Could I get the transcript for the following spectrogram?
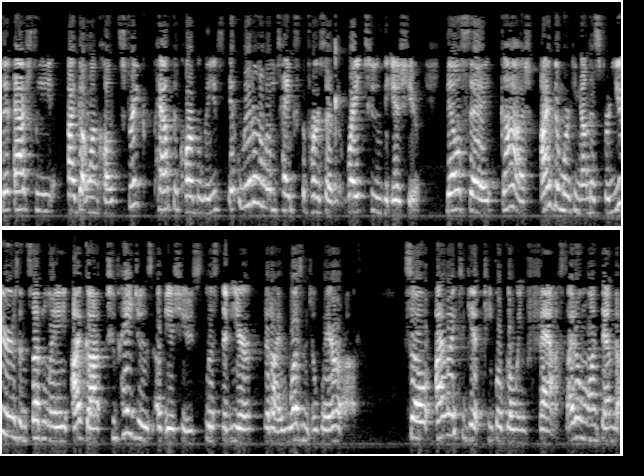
that actually, I've got one called Straight Path to Core Beliefs. It literally takes the person right to the issue. They'll say, gosh, I've been working on this for years and suddenly I've got two pages of issues listed here that I wasn't aware of. So I like to get people going fast. I don't want them to,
